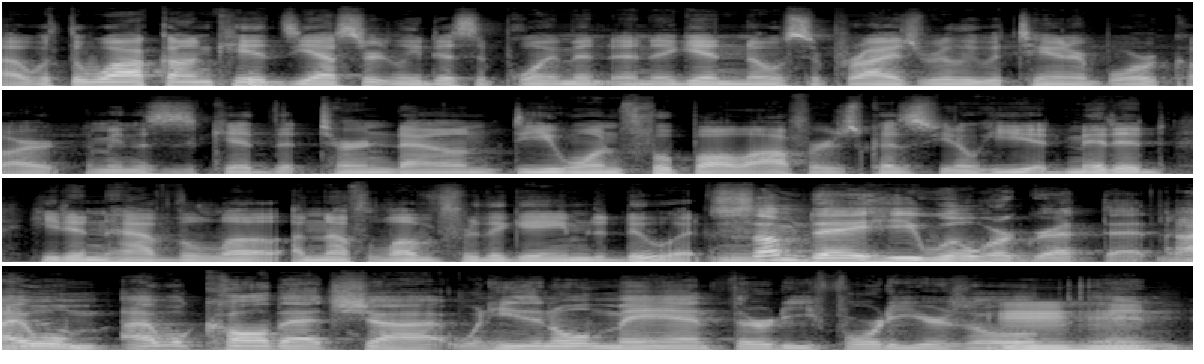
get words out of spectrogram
uh, with the walk on kids, yeah, certainly disappointment. And again, no surprise really with Tanner Borchardt. I mean, this is a kid that turned down D1 football offers because you know he admitted he didn't have the lo- enough love for the game to do it. And Someday he will regret that. I will. I will call that shot when he's an old man, 30, 40 years old, Mhm. and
